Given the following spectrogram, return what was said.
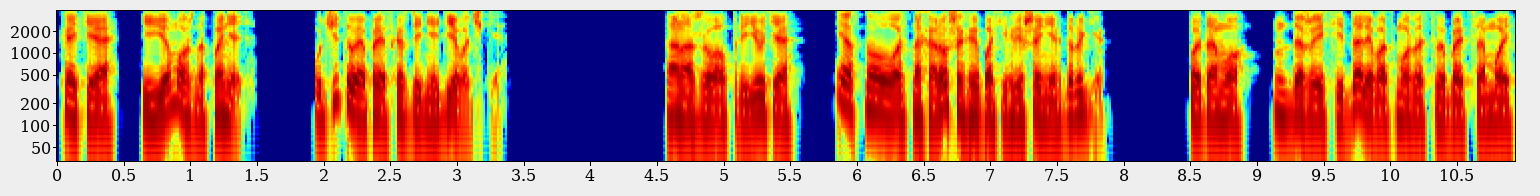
Хотя ее можно понять, учитывая происхождение девочки. Она жила в приюте и основывалась на хороших и плохих решениях других. Потому, даже если дали возможность выбрать самой,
